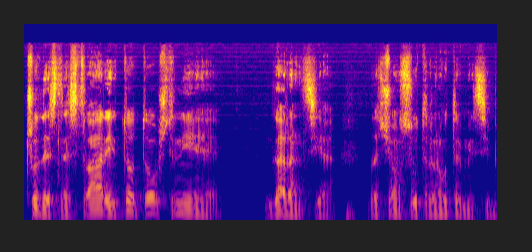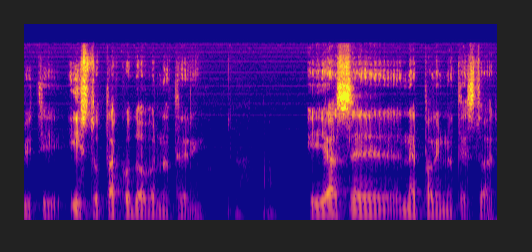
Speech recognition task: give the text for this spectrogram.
čudesne stvari, to, to uopšte nije garancija da će on sutra na utakmici biti isto tako dobar na treningu. I ja se ne palim na te stvari.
